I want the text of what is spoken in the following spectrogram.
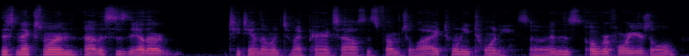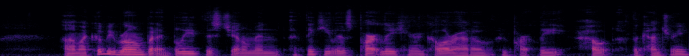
This next one, uh, this is the other TTM that went to my parents' house. It's from July 2020, so it is over four years old. Um, I could be wrong, but I believe this gentleman, I think he lives partly here in Colorado and partly out of the country.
